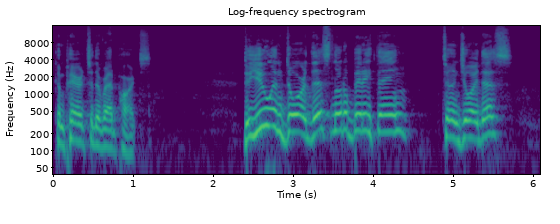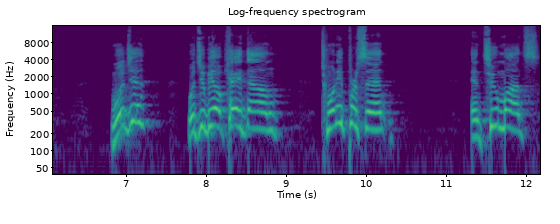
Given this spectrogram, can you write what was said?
compared to the red parts. Do you endure this little bitty thing to enjoy this? Would you? Would you be okay down 20% in two months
